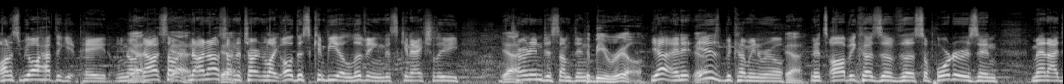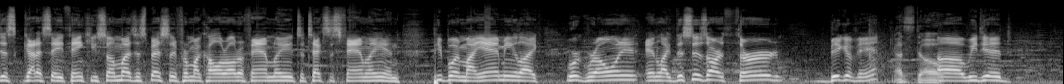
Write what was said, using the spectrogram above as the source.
Honestly, we all have to get paid. You know, Yeah, now it's starting, yeah, now, now it's starting to turn like, oh, this can be a living. This can actually Yeah. turn into something. To be real. Yeah, and it is Yeah. becoming real. Yeah. And it's all because of the supporters. And man, I just got to say thank you so much, especially for my Colorado family, to Texas family, and people in Miami. Like, we're growing, and like, this is our third big event. That's dope. Uh, we did.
